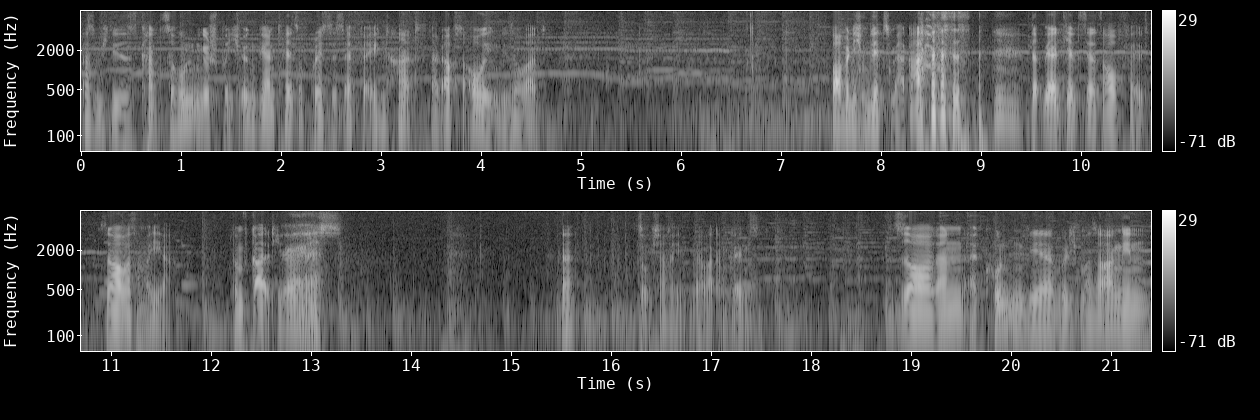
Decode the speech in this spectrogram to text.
dass mich dieses Katze-Hunden-Gespräch irgendwie an Tales of Grace SF erinnert. Da gab es auch irgendwie sowas. Boah, bin ich ein Blitzmerker. das mir halt jetzt jetzt auffällt. So, was haben wir hier? Fünf Galt. Yes. So, ich dachte, da war am glänzen. So, dann erkunden wir, würde ich mal sagen, den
